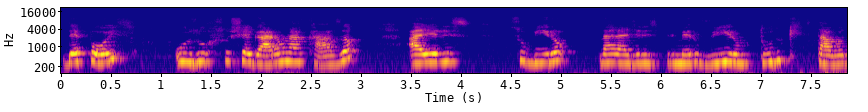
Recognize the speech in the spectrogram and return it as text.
Depois, os ursos chegaram na casa, aí eles subiram. Na verdade, eles primeiro viram tudo que estava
